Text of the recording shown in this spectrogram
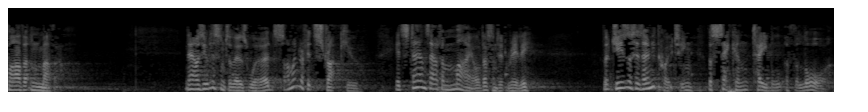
father and mother. Now, as you listen to those words, I wonder if it struck you. It stands out a mile, doesn't it, really? That Jesus is only quoting the second table of the law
